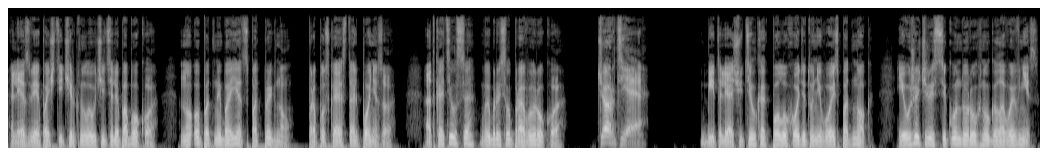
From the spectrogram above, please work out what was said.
Лезвие почти чиркнуло учителя по боку, но опытный боец подпрыгнул, пропуская сталь понизу. Откатился, выбросил правую руку. «Чёртье!» Битли ощутил, как пол уходит у него из-под ног, и уже через секунду рухнул головой вниз.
